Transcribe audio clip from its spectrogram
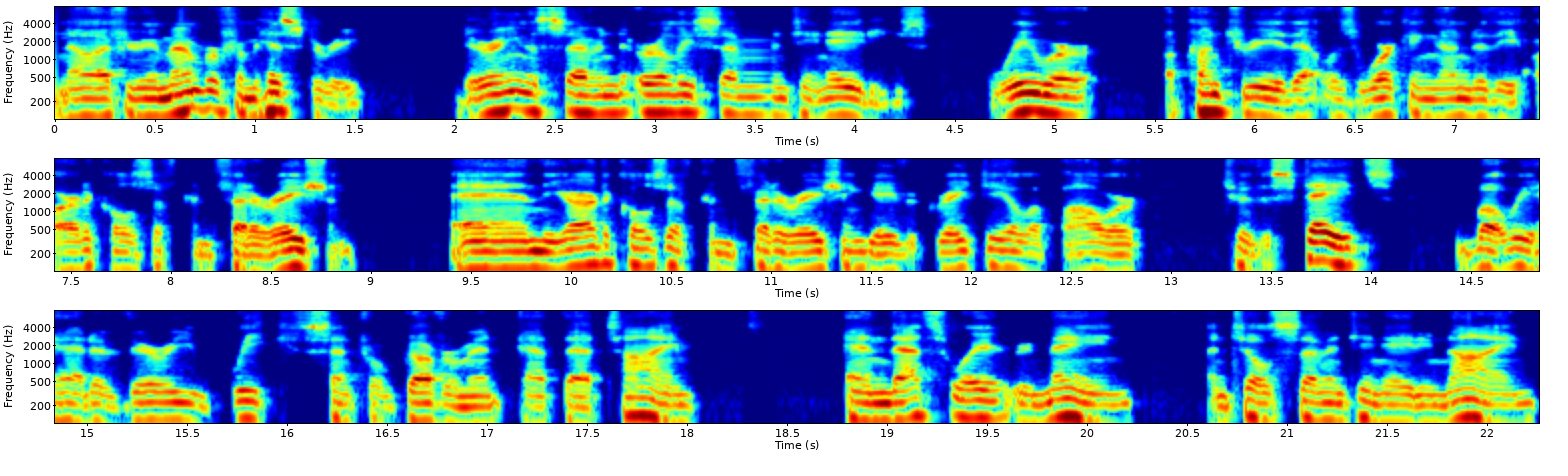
Now, if you remember from history, during the seven, early 1780s, we were a country that was working under the Articles of Confederation. And the Articles of Confederation gave a great deal of power to the states, but we had a very weak central government at that time. And that's where it remained until 1789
